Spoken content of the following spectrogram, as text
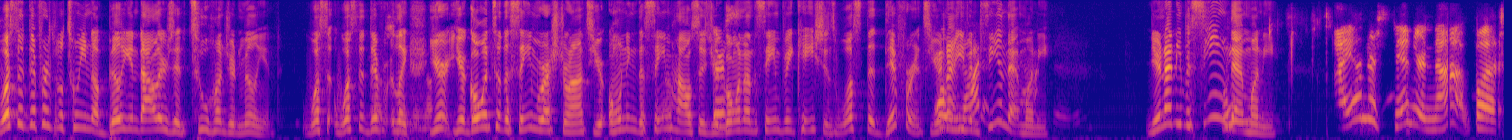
What's the difference between a billion dollars and two hundred million? What's what's the difference? Like Absolutely you're you're going to the same restaurants, you're owning the same houses, you're There's- going on the same vacations. What's the difference? You're Well, not even not seeing that money. You're not even seeing that money. I understand you're not, but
